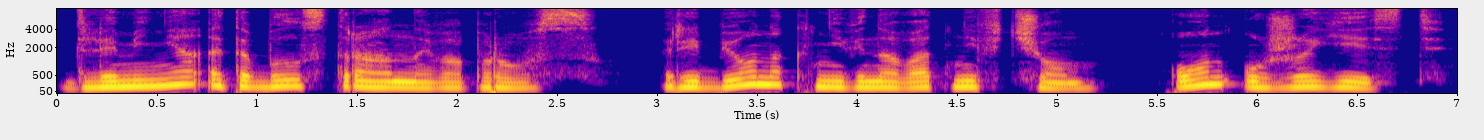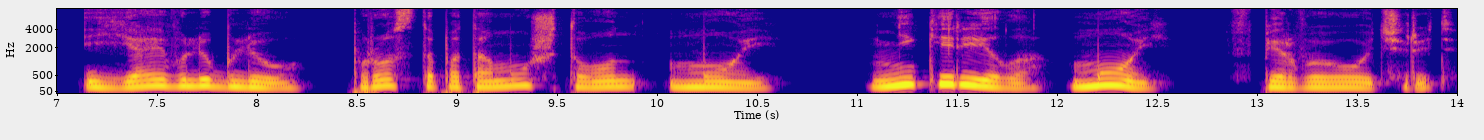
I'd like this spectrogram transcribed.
Для меня это был странный вопрос. Ребенок не виноват ни в чем. Он уже есть, и я его люблю, просто потому, что он мой. Не Кирилла, мой, в первую очередь.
